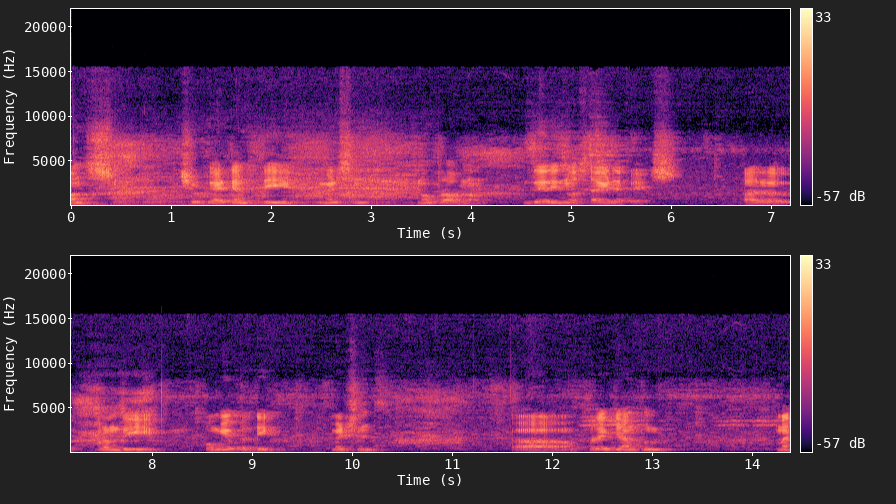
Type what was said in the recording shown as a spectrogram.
one should attempt the medicine no problem there is no side effects or uh, from the homeopathic medicines uh, for example my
